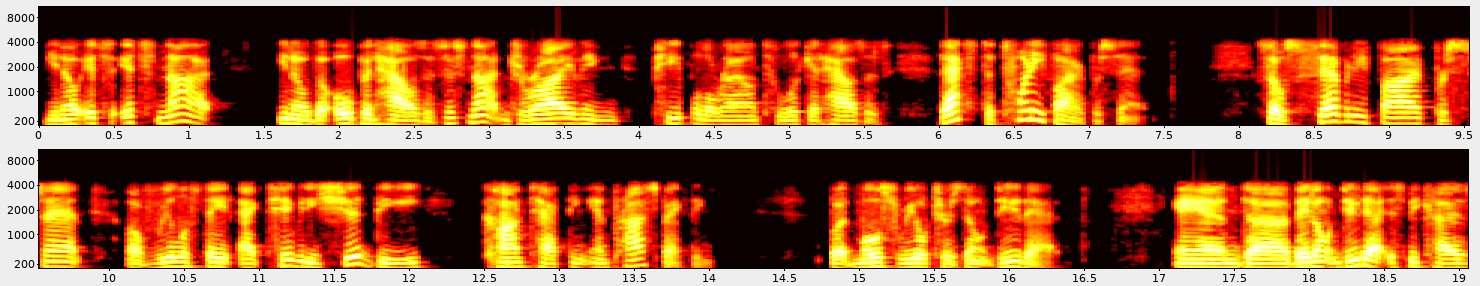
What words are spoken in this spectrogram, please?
You know, it's it's not, you know, the open houses. It's not driving people around to look at houses. That's the 25%. So 75% of real estate activity should be contacting and prospecting. But most realtors don't do that. And uh, they don't do that is because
